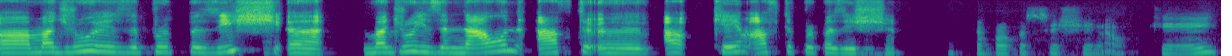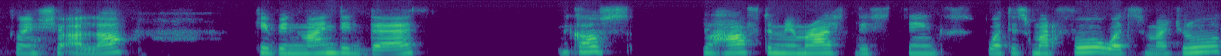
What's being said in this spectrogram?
Uh, majrur is a preposition, uh, majrur is a noun after, uh, came after preposition. the proposition okay. So inshallah keep in mind in that because you have to memorize these things. What is marfu what is majrur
